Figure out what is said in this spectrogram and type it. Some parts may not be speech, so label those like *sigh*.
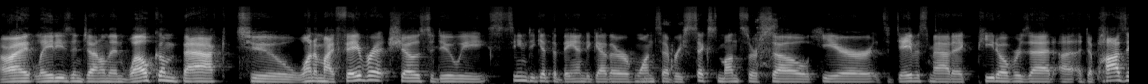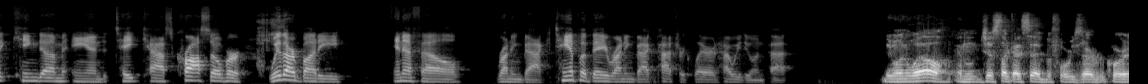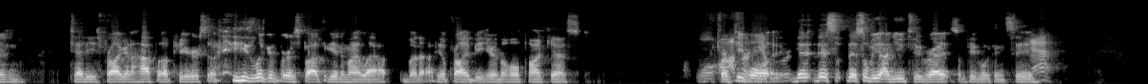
All right, ladies and gentlemen, welcome back to one of my favorite shows to do. We seem to get the band together once every six months or so here. It's Davis Mattek, Pete Overzet, a, a Deposit Kingdom and Take Cast crossover with our buddy, NFL running back, Tampa Bay running back, Patrick Laird. How we doing, Pat? Doing well. And just like I said before we started recording, Teddy's probably going to hop up here. So *laughs* he's looking for a spot to get in my lap, but uh, he'll probably be here the whole podcast. Well, for people, th- this this will be on YouTube, right? So people can see. Yeah.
